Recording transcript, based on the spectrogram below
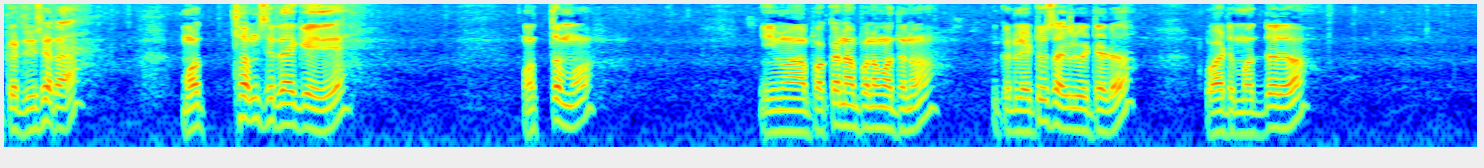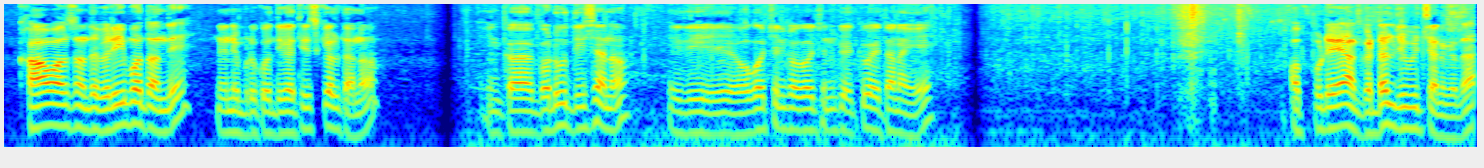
ఇక్కడ చూసారా మొత్తం సిరాకే ఇది. మొత్తము. ఈ మా పక్కన పొలం అతను ఇక్కడ లెటు సగిలి పెట్టాడు. వాటి మధ్యలో కావాల్సినంత పెరిగిపోతుంది. నేను ఇప్పుడు కొద్దిగా తీసుకెళ్తాను. ఇంకా గొడుగు తీశాను. ఇది ఒకచ్చినకి ఒకచ్చినకి ఎక్కువ అవుతున్నాయి అప్పుడే ఆ గడ్డలు చూపించాను కదా.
